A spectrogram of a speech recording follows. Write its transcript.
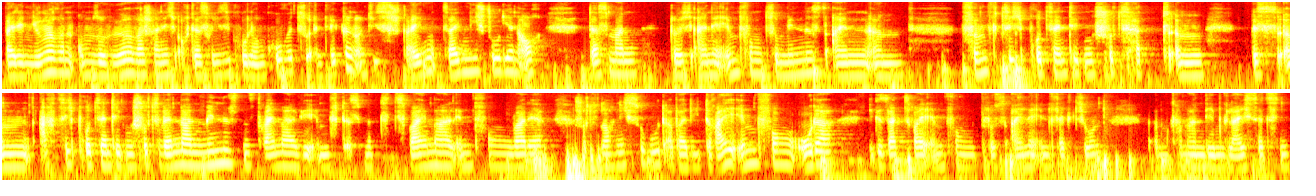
bei den Jüngeren umso höher wahrscheinlich auch das Risiko, Long-Covid zu entwickeln. Und dies steigen, zeigen die Studien auch, dass man durch eine Impfung zumindest einen ähm, 50-prozentigen Schutz hat ähm, bis ähm, 80-prozentigen Schutz, wenn man mindestens dreimal geimpft ist. Mit zweimal Impfungen war der Schutz noch nicht so gut, aber die drei Impfungen oder wie gesagt zwei Impfungen plus eine Infektion ähm, kann man dem gleichsetzen.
